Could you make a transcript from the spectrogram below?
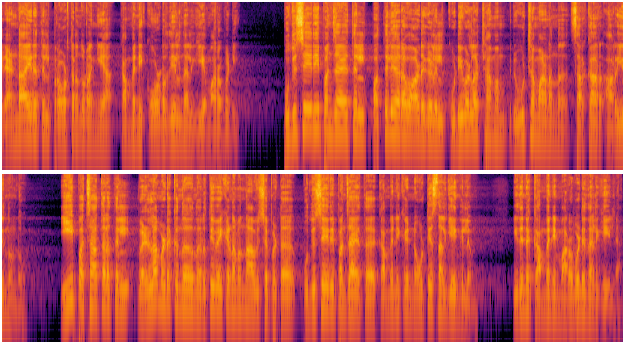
രണ്ടായിരത്തിൽ പ്രവർത്തനം തുടങ്ങിയ കമ്പനി കോടതിയിൽ നൽകിയ മറുപടി. പുതുശ്ശേരി പഞ്ചായത്തിൽ പത്തിലേറെ വാർഡുകളിൽ കുടിവെള്ളക്ഷാമം രൂക്ഷമാണെന്ന് സർക്കാർ അറിയുന്നുണ്ടോ? ഈ പശ്ചാത്തലത്തിൽ വെള്ളമെടുക്കുന്നത് നിർത്തിവെക്കണമെന്നാവശ്യപ്പെട്ട് പുതുശ്ശേരി പഞ്ചായത്ത് കമ്പനിക്ക് നോട്ടീസ് നൽകിയെങ്കിലും ഇതിന് കമ്പനി മറുപടി നൽകിയില്ല.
